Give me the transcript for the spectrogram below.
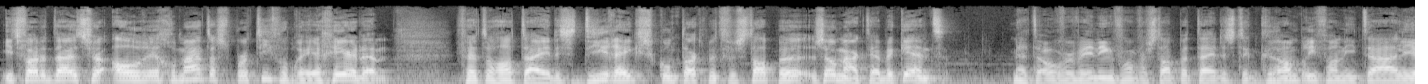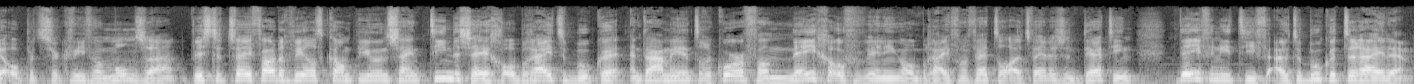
iets waar de Duitser al regelmatig sportief op reageerde. Vettel had tijdens die reeks contact met Verstappen, zo maakte hij bekend. Met de overwinning van Verstappen tijdens de Grand Prix van Italië op het circuit van Monza wist de tweevoudig wereldkampioen zijn tiende zege op rij te boeken en daarmee het record van 9 overwinningen op rij van Vettel uit 2013 definitief uit de boeken te rijden.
